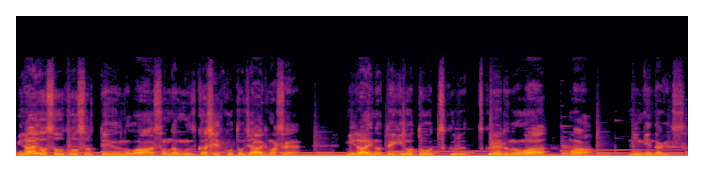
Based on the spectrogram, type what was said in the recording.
未来を想像するっていうのはそんな難しいことじゃありません。未来の出来事を作る作れるのはまあ人間だけです。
